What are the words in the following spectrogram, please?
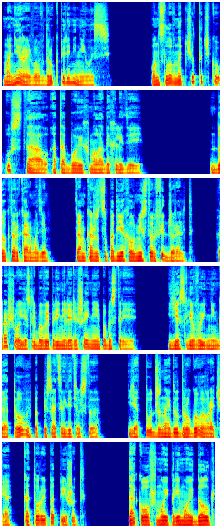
Манера его вдруг переменилась. Он словно чуточку устал от обоих молодых людей. «Доктор Кармади, там, кажется, подъехал мистер Фиджеральд. Хорошо, если бы вы приняли решение побыстрее. Если вы не готовы подписать свидетельство, я тут же найду другого врача, который подпишет. Таков мой прямой долг,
